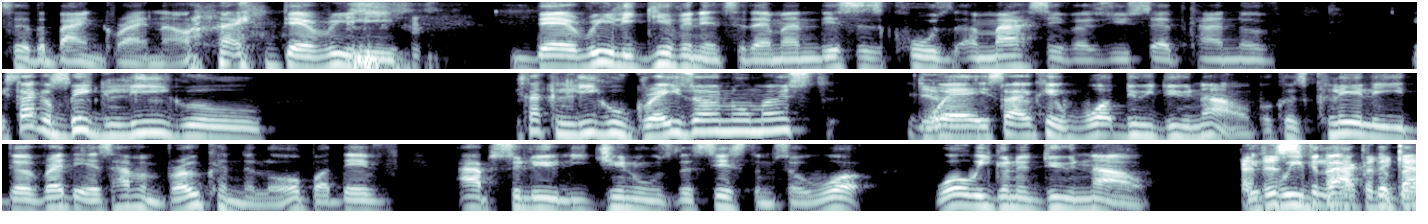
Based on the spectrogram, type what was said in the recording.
to the bank right now. Like they're really, they're really giving it to them, and this has caused a massive, as you said, kind of. It's like a big legal. It's like a legal gray zone almost, Yeah. where it's like, okay, what do we do now? Because clearly the Redditors haven't broken the law, but they've absolutely jinnels the system. So what? What are we gonna do now? and if this we is going to back happen the again.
